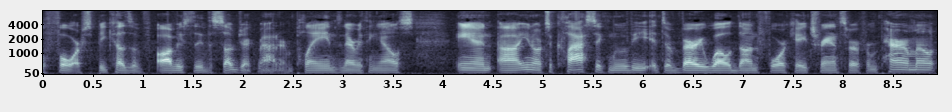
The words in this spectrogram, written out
force because of obviously the subject matter and planes and everything else And, uh, you know, it's a classic movie. It's a very well done 4K transfer from Paramount.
